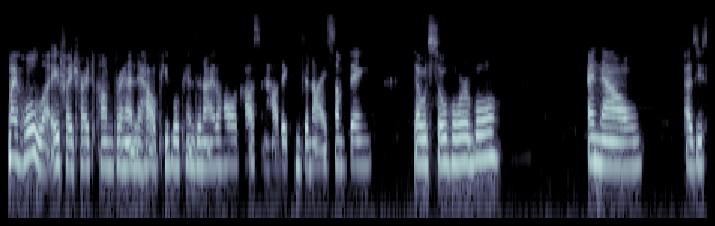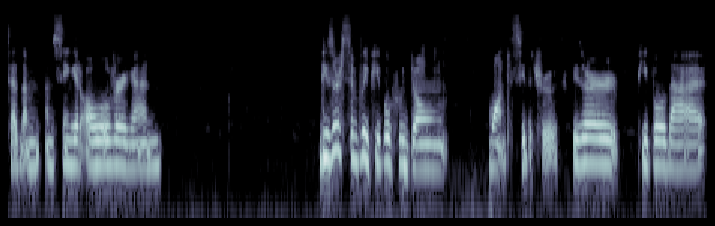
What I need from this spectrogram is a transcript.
my whole life I tried to comprehend how people can deny the Holocaust and how they can deny something that was so horrible. And now, as you said, I'm, I'm seeing it all over again. These are simply people who don't want to see the truth. These are people that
